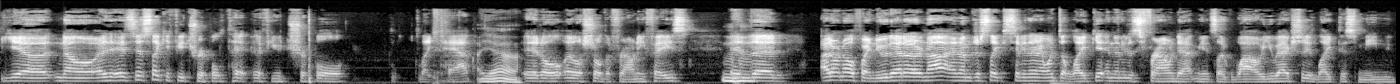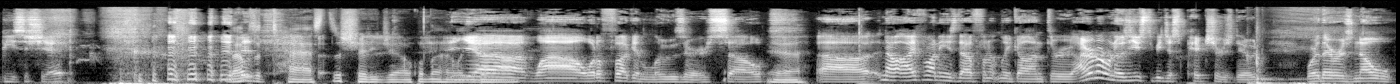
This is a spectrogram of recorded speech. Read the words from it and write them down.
Yeah, no, it's just like if you triple ta- if you triple like tap, Yeah. it'll it'll show the frowny face, Mhm. and then I don't know if I knew that or not, and I'm just like sitting there. and I went to like it, and then it just frowned at me. It's like, wow, you actually like this meme, you piece of shit. that was a test. It's a shitty joke. What the hell? Are you yeah. Wow, what a fucking loser. So. Yeah. uh, no, iFunny's definitely gone through. I remember when it was used to be just pictures, dude, where there was no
